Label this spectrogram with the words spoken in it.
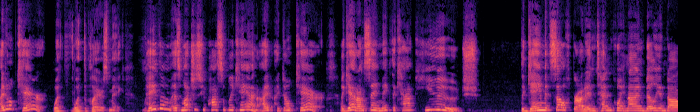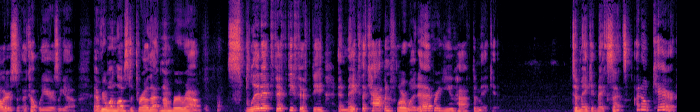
I don't care what what the players make. Pay them as much as you possibly can. I, I don't care. Again, I'm saying make the cap huge. The game itself brought in $10.9 billion a couple years ago. Everyone loves to throw that number around. Split it 50 50 and make the cap and floor whatever you have to make it to make it make sense. I don't care.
